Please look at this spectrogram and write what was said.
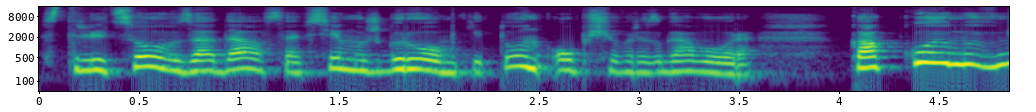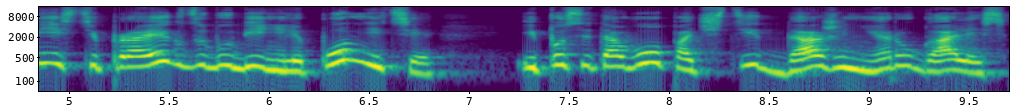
Стрельцов задал совсем уж громкий тон общего разговора. «Какой мы вместе проект забубенили, помните? И после того почти даже не ругались.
